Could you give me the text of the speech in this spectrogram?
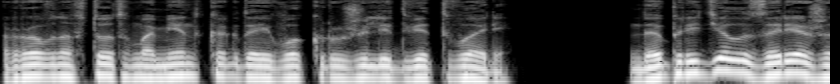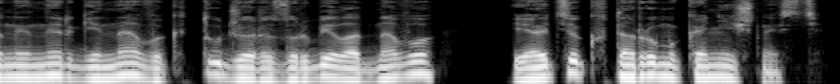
ровно в тот момент, когда его окружили две твари. До предела заряженной энергии навык тут же разрубил одного и отек второму конечность.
